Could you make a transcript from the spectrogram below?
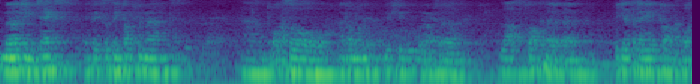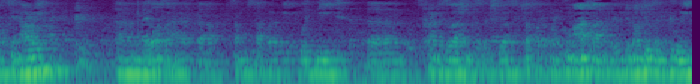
merging text existing documents. And also, I don't know if you heard the last talk, uh, um, yesterday talk about Scenari. Um, they also have uh, some stuff where we would need uh, versions, which was just like from command line, we do not use any GUI.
